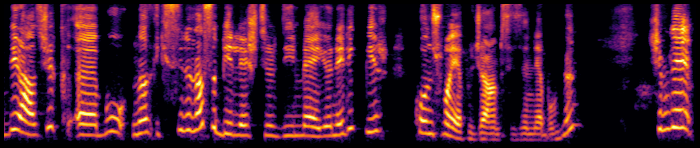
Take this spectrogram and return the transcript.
birazcık e, bu ikisini nasıl birleştirdiğime yönelik bir konuşma yapacağım sizinle bugün. Şimdi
